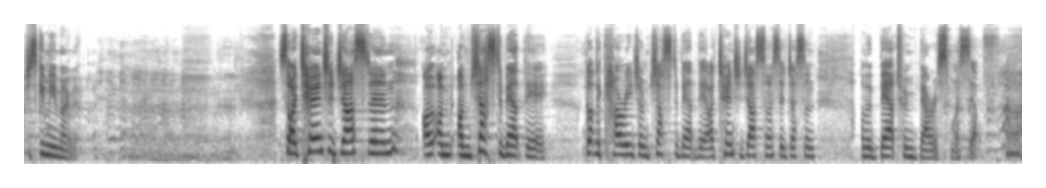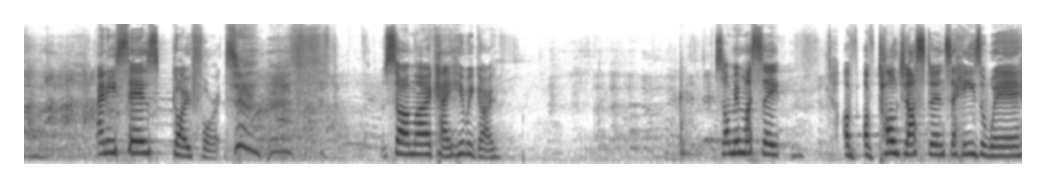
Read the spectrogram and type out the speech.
Just give me a moment. so I turn to Justin. I, I'm, I'm just about there got the courage, I'm just about there. I turned to Justin, I said, Justin, I'm about to embarrass myself. and he says, Go for it. so I'm like, Okay, here we go. So I'm in my seat. I've, I've told Justin, so he's aware.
